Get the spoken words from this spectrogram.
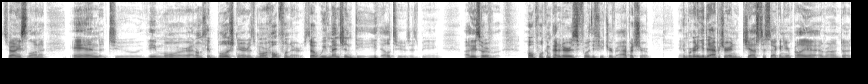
surrounding Solana and to the more I don't want to say bullish narratives, more hopeful narratives. So we've mentioned the ETH L2s as being uh, these sort of hopeful competitors for the future of Aperture, and we're going to get to Aperture in just a second here, probably uh, around uh,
